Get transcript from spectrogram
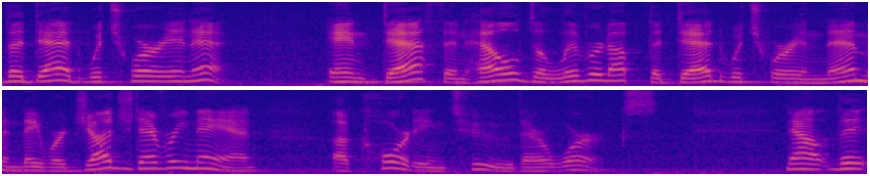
the dead which were in it and death and hell delivered up the dead which were in them, and they were judged every man according to their works. Now, the,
